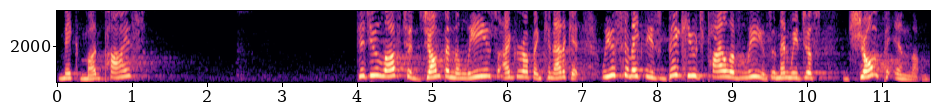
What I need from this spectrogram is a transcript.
make mud pies? Did you love to jump in the leaves? I grew up in Connecticut. We used to make these big, huge pile of leaves, and then we'd just jump in them.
